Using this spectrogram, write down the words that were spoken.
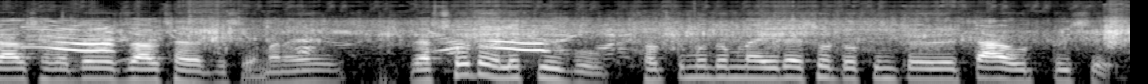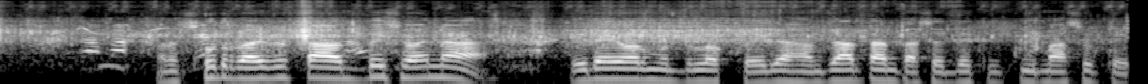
জাল ছেড়ে দেবে, জাল ছাড়া দিছে। মানে এরা ছোট হলে কি বুক সত্যি মধ্যম না এটাই ছোটো, কিন্তু টাউট উঠতেছে। মানে ছোট রাইডের টাউট বেশি হয় না, এটাই ওর মধ্যে লক্ষ্য। এই যখন জাল টানতেছে, দেখি কি মাছ উঠে।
